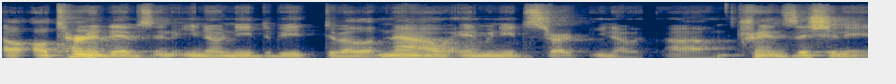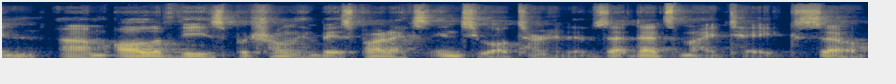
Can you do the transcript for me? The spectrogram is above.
alternatives and you know need to be developed now and we need to start you know um, transitioning um, all of these petroleum based products into alternatives. That, that's my take. So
